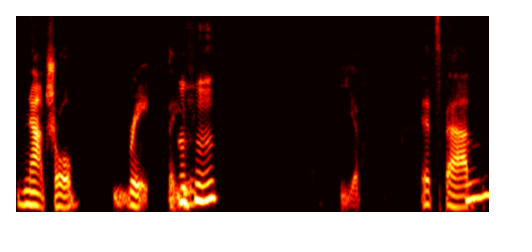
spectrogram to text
natural rate that you Mhm. Yep. It's bad. Mm.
